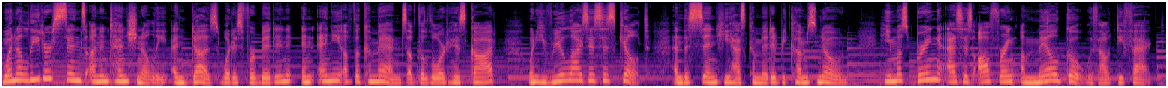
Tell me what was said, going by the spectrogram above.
When a leader sins unintentionally and does what is forbidden in any of the commands of the Lord his God, when he realizes his guilt and the sin he has committed becomes known, he must bring as his offering a male goat without defect.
